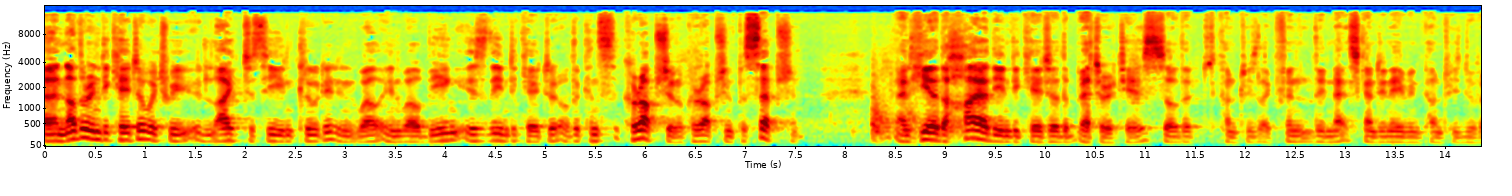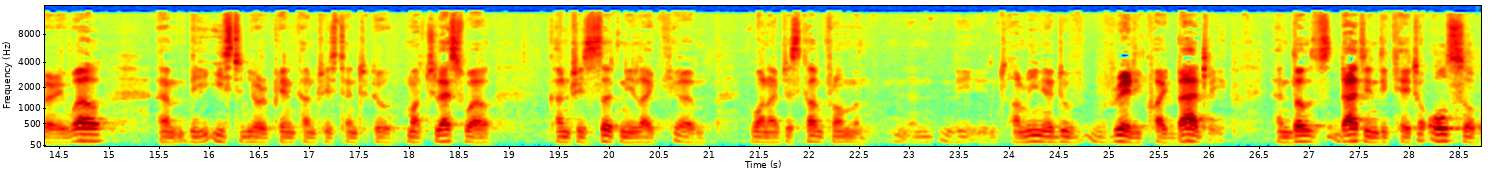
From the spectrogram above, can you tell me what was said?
Another indicator which we like to see included in well in well-being is the indicator of the cons- corruption or corruption perception. And here, the higher the indicator, the better it is, so that countries like the Scandinavian countries do very well. Um, the Eastern European countries tend to do much less well. Countries, certainly like um, the one I've just come from, the, Armenia, do really quite badly. And those, that indicator also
